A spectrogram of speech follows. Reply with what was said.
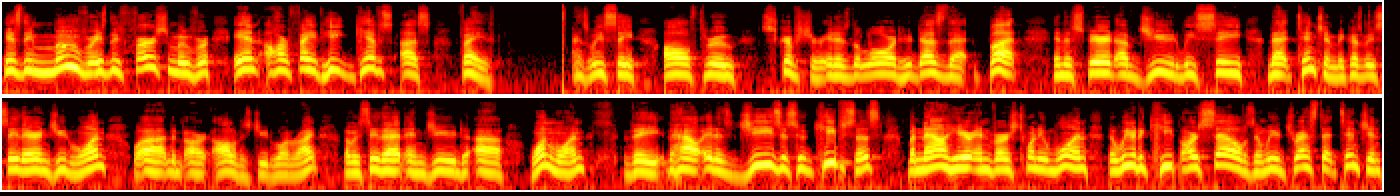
is the mover, is the first mover in our faith. He gives us faith. As we see all through Scripture, it is the Lord who does that. But in the spirit of Jude, we see that tension because we see there in Jude 1, uh, or all of it's Jude 1, right? But we see that in Jude uh, 1 1, the, how it is Jesus who keeps us, but now here in verse 21, that we are to keep ourselves, and we address that tension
